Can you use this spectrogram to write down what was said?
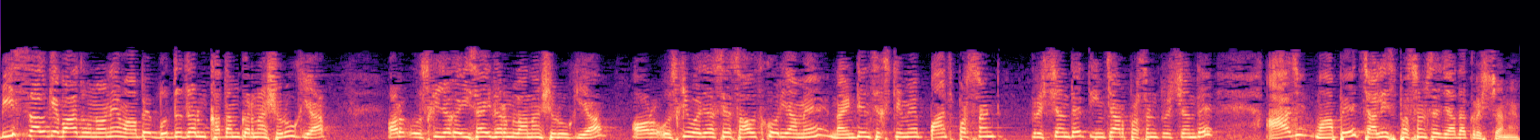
20 साल के बाद उन्होंने वहाँ पे बुद्ध धर्म खत्म करना शुरू किया और उसकी जगह ईसाई धर्म लाना शुरू किया। और उसकी वजह से साउथ कोरिया में 1960 में 5 परसेंट क्रिश्चियन थे 3-4 परसेंट क्रिश्चियन थे। आज वहाँ पे 40 परसेंट से ज़्यादा क्रिश्चियन है।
